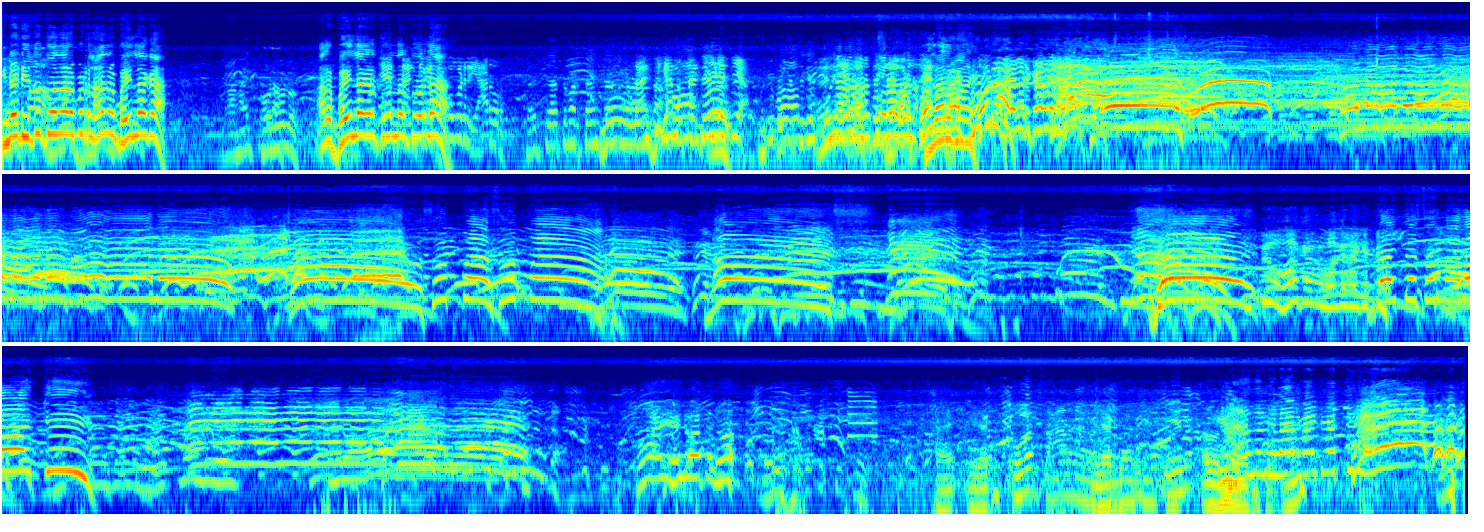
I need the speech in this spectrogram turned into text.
ಇನ್ನಡಿ ಇದು ತೋರ ಬಿಡ್ರಲ್ಲ ಅಂದ್ರೆ ಬೈಲಾಗ ಅಲ್ಲ ಬೈಲಾಗ ತೊಂದರೆ ತೋರ್ಲ ಇಲ್ಲ Ôi, hãy luôn tao nữa Đấy, đi lạc Ủa, xa lạc Đi lạc Đi lạc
